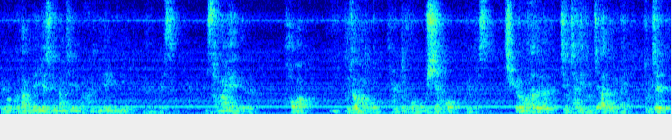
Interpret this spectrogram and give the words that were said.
그리고 그 당대 예수님 당시에 많은 유대인들이 어, 그랬습니다. 이 사마리아인들을 허박 이 부정하고 헐뜯고 무시하고 그렇게 했습니다. 그리고 마다들은 지금 자기 둘째 아들 아니 둘째.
